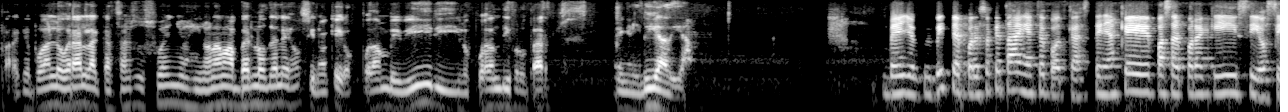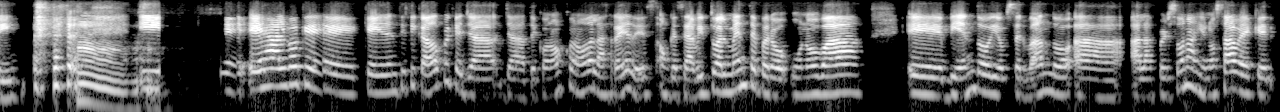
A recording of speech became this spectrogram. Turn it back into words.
para que puedan lograr alcanzar sus sueños y no nada más verlos de lejos, sino que los puedan vivir y los puedan disfrutar en el día a día. Bello, pues viste, por eso que estás en este podcast. Tenías que pasar por aquí sí o sí. Mm. y es algo que, he identificado porque ya, ya te conozco ¿no? de las redes, aunque sea virtualmente, pero uno va eh, viendo y observando a, las personas y uno sabe que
